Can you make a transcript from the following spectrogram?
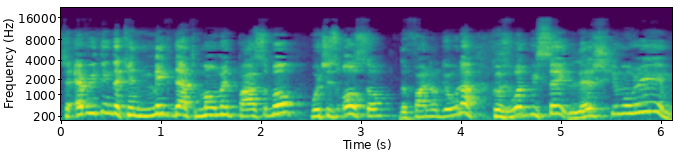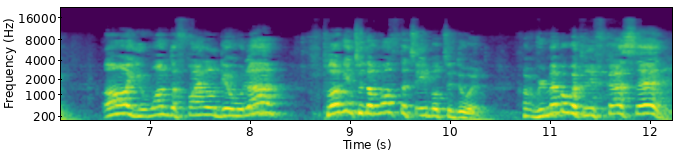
To everything that can make that moment possible, which is also the final Geulah. Because what we say, Lel Shimurim. Oh, ah, you want the final Geulah? Plug into the month that's able to do it. Remember what Rivka said,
